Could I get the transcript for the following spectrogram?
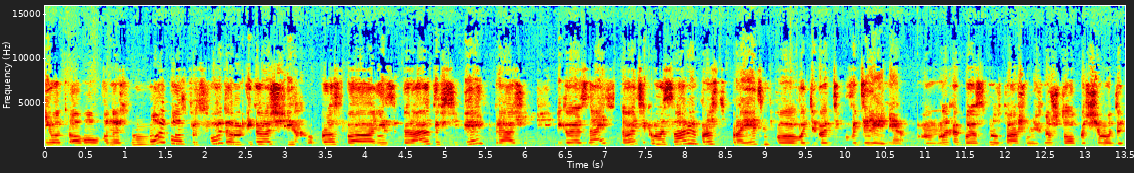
И вот а, Вова выносит мой паспорт, свой там, и, короче, их просто они забирают их себе и прячут. И говорят, знаете, давайте-ка мы с вами просто проедем по, в, в в отделение. Мы как бы ну, спрашиваем них, ну что, почему ты?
